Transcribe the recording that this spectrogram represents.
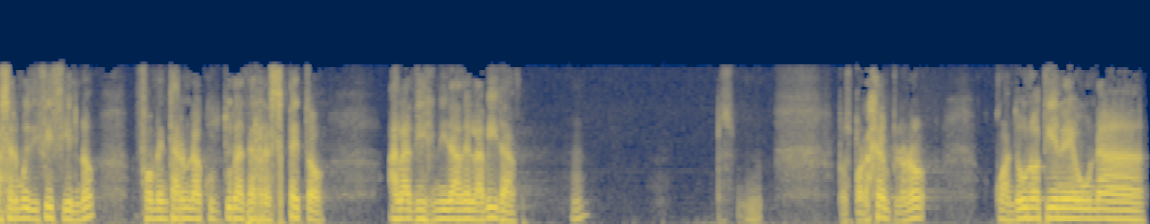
va a ser muy difícil, ¿no? Fomentar una cultura de respeto a la dignidad de la vida. ¿eh? Pues, pues por ejemplo, ¿no? Cuando uno tiene una,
